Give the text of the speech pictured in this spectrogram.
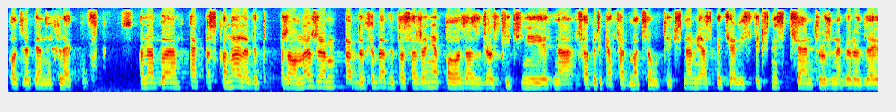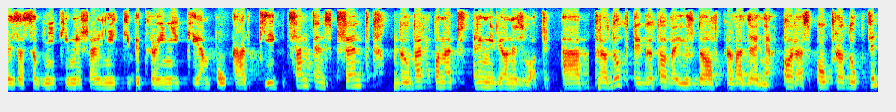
podrabianych leków. Ona była tak doskonale wyposażona, że mogłaby chyba wyposażenia pozazdrościć niejedna fabryka farmaceutyczna. Miała specjalistyczny sprzęt, różnego rodzaju zasobniki, mieszalniki, wykrojniki, ampułkarki. Sam ten sprzęt był wart ponad 4 miliony złotych, a produkty gotowe już do wprowadzenia oraz półprodukty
